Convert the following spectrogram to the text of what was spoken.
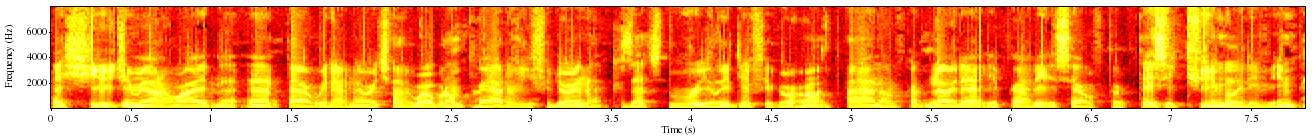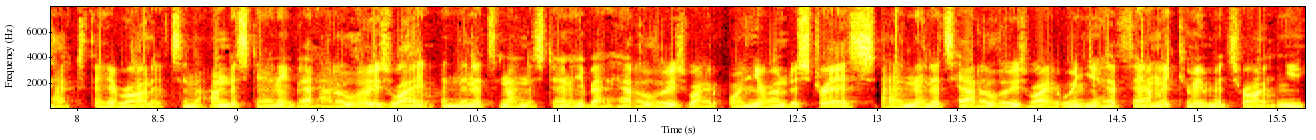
a huge amount of weight. And uh, Barrett, we don't know each other well, but I'm proud of you for doing that because that's really difficult, right? And I've got no doubt you're proud of yourself. But there's a cumulative impact there, right? It's an understanding about how to lose weight, and then it's an understanding about how to lose weight when you're under stress, and then it's how to lose weight when you have family commitments, right? And your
